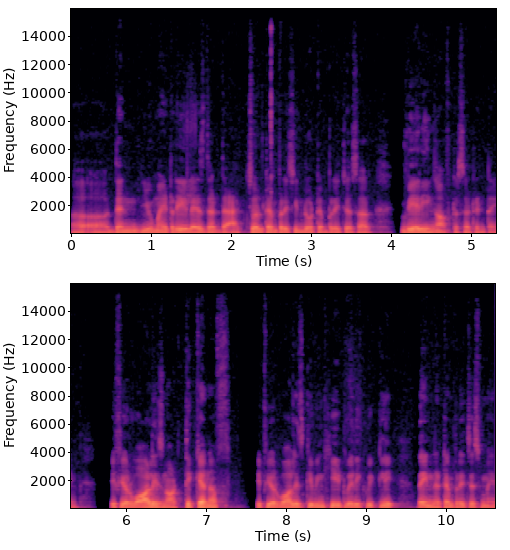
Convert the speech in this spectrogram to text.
uh, uh, then you might realize that the actual temperature, indoor temperatures are varying after certain time. If your wall is not thick enough, if your wall is giving heat very quickly, the inner temperatures may,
